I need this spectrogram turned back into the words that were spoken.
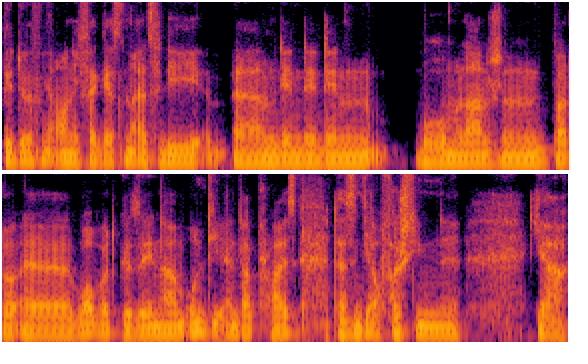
Wir dürfen ja auch nicht vergessen, als wir die, ähm, den, den, den romulanischen äh, Warbird gesehen haben und die Enterprise, da sind ja auch verschiedene, ja,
